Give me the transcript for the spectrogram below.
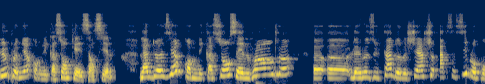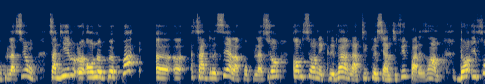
une première communication qui est essentielle. La deuxième communication, c'est rendre euh, euh, les résultats de recherche accessibles aux populations. C'est-à-dire, euh, on ne peut pas euh, euh, s'adresser à la population comme si on écrivait un article scientifique, par exemple. Donc, il faut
